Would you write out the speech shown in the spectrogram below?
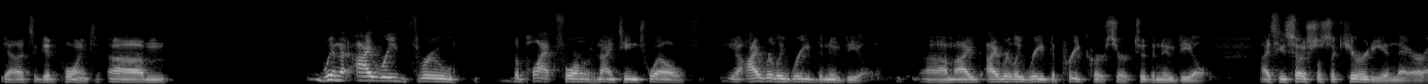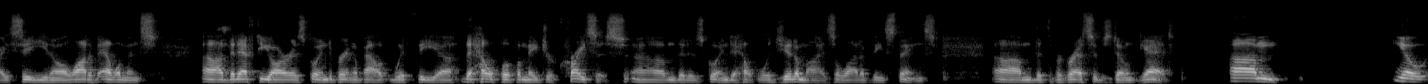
Yeah, that's a good point. Um, when I read through the platform of 1912, you know, I really read the New Deal. Um, I, I really read the precursor to the New Deal. I see Social Security in there. I see, you know, a lot of elements uh, that FDR is going to bring about with the uh, the help of a major crisis um, that is going to help legitimize a lot of these things um, that the progressives don't get. Um, you know,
